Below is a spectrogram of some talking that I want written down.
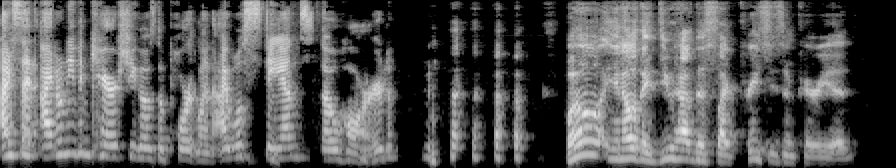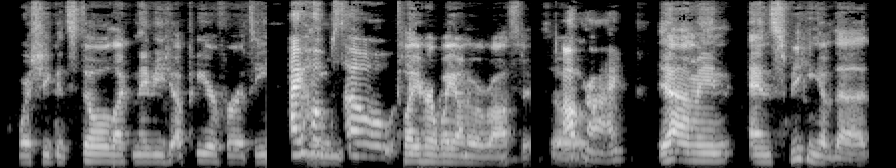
I said, I don't even care if she goes to Portland. I will stand so hard. well, you know, they do have this like preseason period where she could still like maybe appear for a team I hope so. Play her way onto a roster. So I'll cry. Yeah, I mean, and speaking of that,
